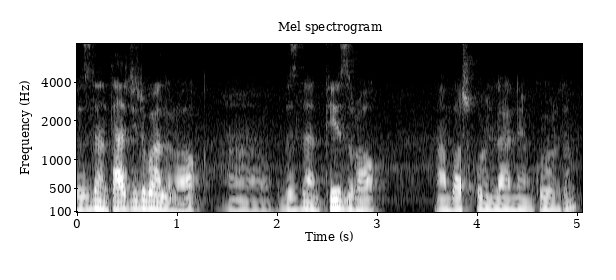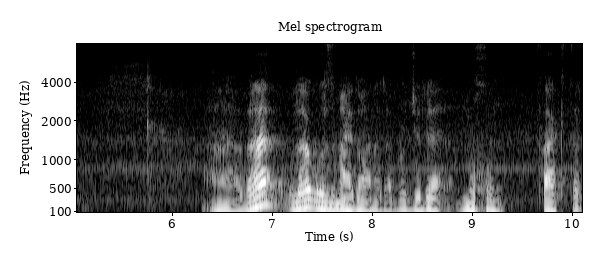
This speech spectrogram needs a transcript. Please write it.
bizdan tajribaliroq bizdan tezroq. Man boshqa o'yinlarni ham ko'rdim. Va ular o'z maydonida. Bu juda muhim faktor.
